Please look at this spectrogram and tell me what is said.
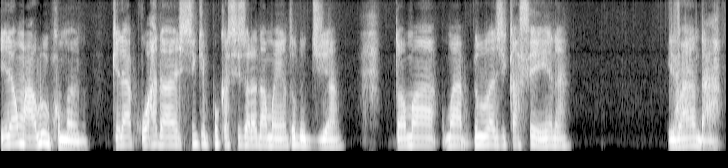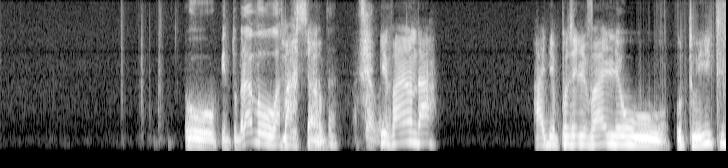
Ele é um maluco, mano, que ele acorda às 5 e poucas, 6 horas da manhã todo dia. Toma uma pílula de cafeína e vai andar. O Pinto Bravo ou o? Marcelo. Marcelo. E vai andar. Aí depois ele vai ler o, o Twitter.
